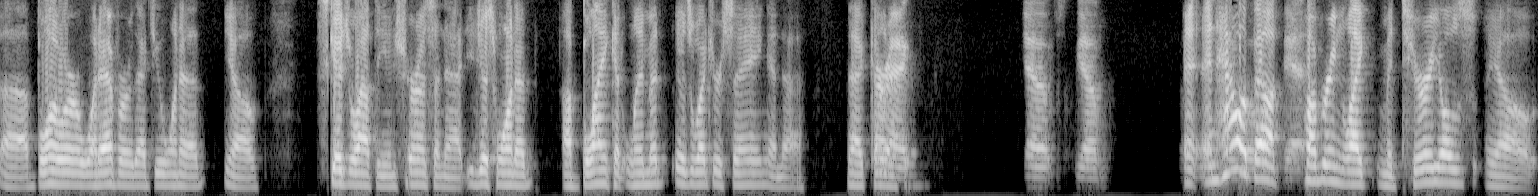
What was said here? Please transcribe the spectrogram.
uh, blower or whatever that you want to, you know, schedule out the insurance on that. You just want a, a blanket limit, is what you're saying, and uh, that kind Correct. of. Yeah, yeah. And, and how about covering like materials? You know,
